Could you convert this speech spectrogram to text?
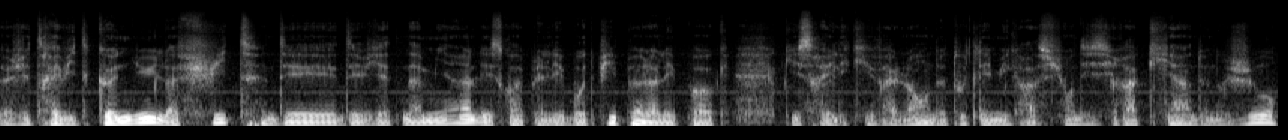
j'ai très vite connu la fuite des, Vietnamiens, les, ce qu'on appelait les boat people à l'époque, qui serait l'équivalent de toutes les migrations des Irakiens de nos jours,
